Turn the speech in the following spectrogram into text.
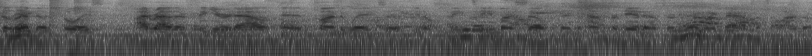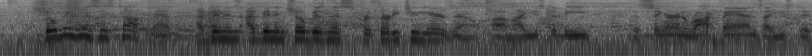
You really have no choice. I'd rather figure it out and find a way to, you know, maintain myself than ask for handouts or anything like that. That's all I know. Show business is tough, man. I've been in I've been in show business for 32 years now. Um, I used to be a singer in rock bands. I used to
